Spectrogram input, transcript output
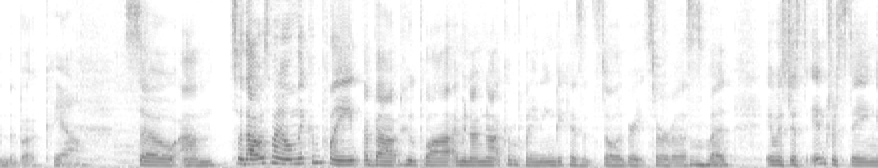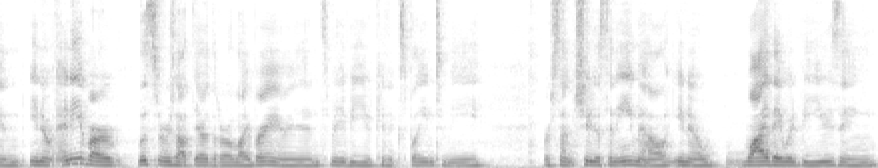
in the book. Yeah. So um so that was my only complaint about hoopla. I mean i'm not complaining because it's still a great service mm-hmm. but it was just interesting. And you know any of our listeners out there that are librarians maybe you can explain to me or sent shoot us an email you know why they would be using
